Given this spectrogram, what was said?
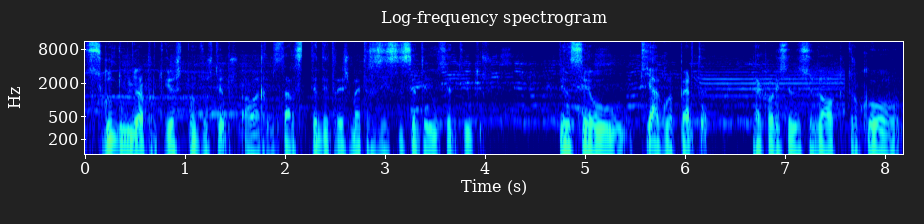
segundo melhor português de todos os tempos, ao arremessar 73 metros e 61 centímetros. Venceu Tiago Aperta, recordista nacional que trocou,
